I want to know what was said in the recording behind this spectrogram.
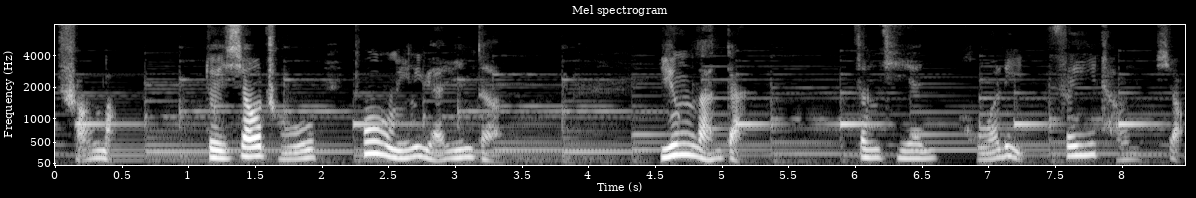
爽朗，对消除不明原因的。慵懒感，增添活力，非常有效。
